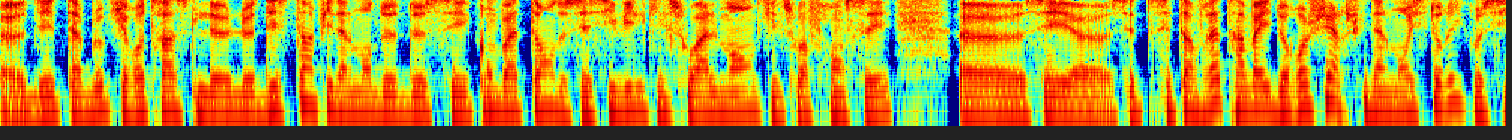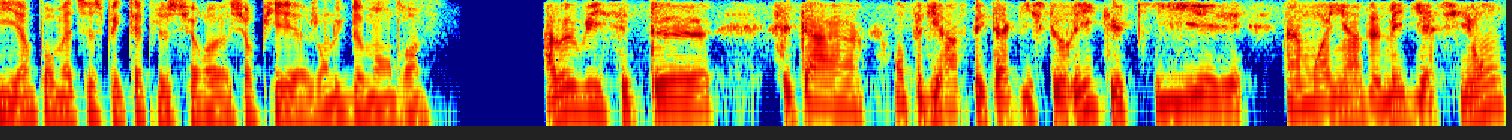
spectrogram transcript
des tableaux qui retracent le, destin finalement de, ces combattants, de ces civils, qu'ils soient allemands, qu'ils soient français. C'est un vrai travail de recherche finalement historique aussi hein, pour mettre ce spectacle sur, sur pied, Jean-Luc Demandre. Ah oui, oui, c'est c'est un, on peut dire, un spectacle historique qui est un moyen de médiation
